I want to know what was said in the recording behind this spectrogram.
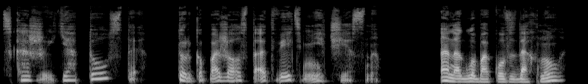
«Скажи, я толстая? Только, пожалуйста, ответь мне честно». Она глубоко вздохнула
